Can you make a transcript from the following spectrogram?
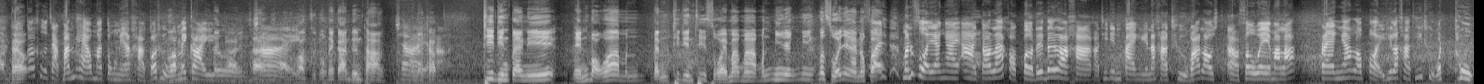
บ้านแพ้ว ก็คือจากบ้านแพ้วมาตรงเนี้ยค่ะ ก็ถือว่าไม่ไกลเลย ใช่ใช่ก็สะดวกในการเดินทางใช่นะครับ ค่ะ ที่ดินแปลงนี้เห็นบอกว่ามัน เป็นที่ดินที่สวยมากๆ มันมีมีมันสวยยังไงน้องสฟ้า วยมันสวยยังไงอ่าตอนแรกขอเปิดด้วยด้วยราคาค่ะที่ดินแปลงนี้นะคะ ถือว่าเราเซอร์เวยมาละ แปลงเนี้ยเราปล่อยที่ราคาที่ถือว่าถูก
